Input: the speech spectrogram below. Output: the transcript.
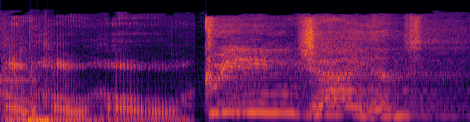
Ho, ho, ho. Green Giant.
